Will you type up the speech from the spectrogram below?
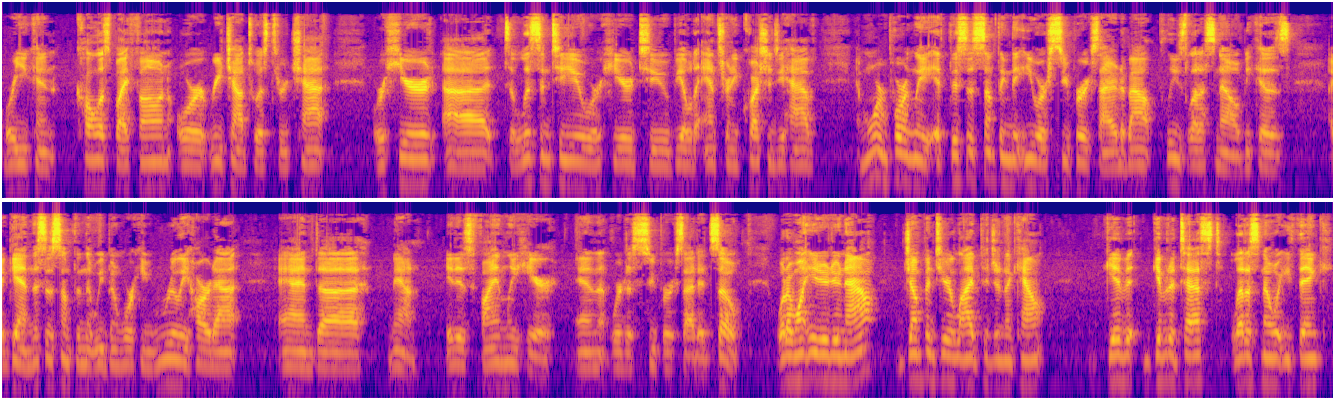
or you can call us by phone or reach out to us through chat. We're here uh, to listen to you. We're here to be able to answer any questions you have. And more importantly, if this is something that you are super excited about, please let us know because, again, this is something that we've been working really hard at. And uh, man, it is finally here. And we're just super excited. So, what I want you to do now, jump into your Live Pigeon account, give it, give it a test, let us know what you think.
